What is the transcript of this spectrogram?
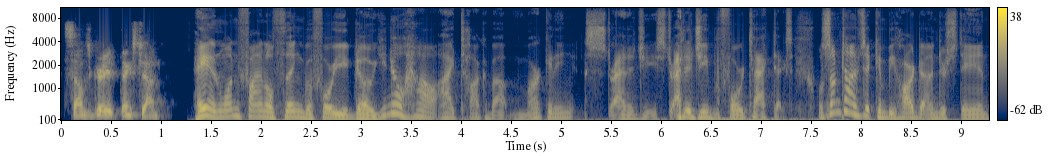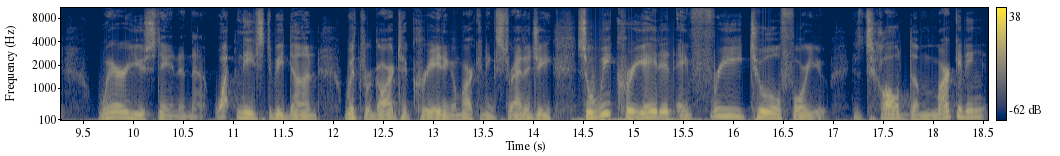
Sounds great. Thanks, John. Hey, and one final thing before you go. You know how I talk about marketing strategy, strategy before tactics. Well, sometimes it can be hard to understand where you stand in that, what needs to be done with regard to creating a marketing strategy. So, we created a free tool for you. It's called the Marketing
